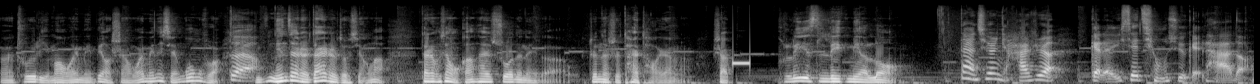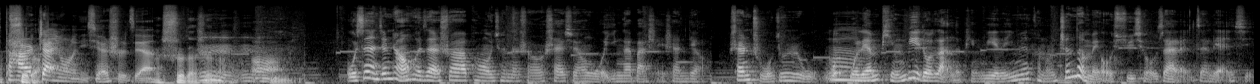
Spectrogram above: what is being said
呃，出于礼貌，我也没必要删，我也没那闲工夫。对啊您您在这儿待着就行了。但是像我刚才说的那个，真的是太讨厌了，傻逼。Please leave me alone。但其实你还是给了一些情绪给他的，他还是占用了你一些时间啊。是的，是的，嗯，我现在经常会在刷朋友圈的时候筛选我应该把谁删掉、删除，就是我、我连屏蔽都懒得屏蔽了，因为可能真的没有需求再再联系。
